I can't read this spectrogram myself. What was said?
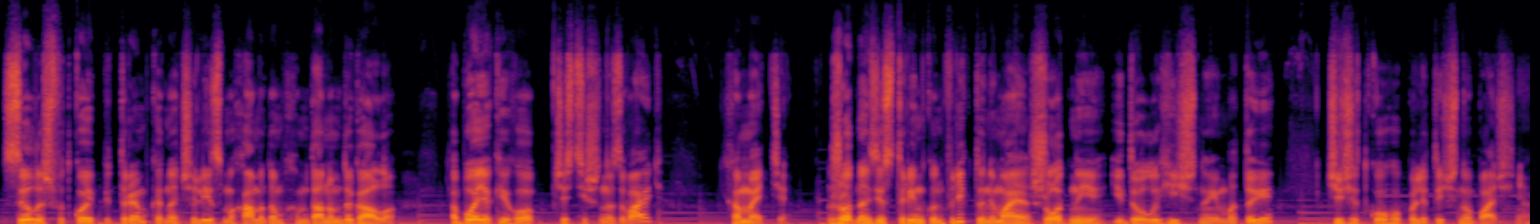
сили швидкої підтримки на чолі з Мохаммедом Хамданом Дегало, або як його частіше називають, Хаметті. Жодна зі сторін конфлікту не має жодної ідеологічної мети чи чіткого політичного бачення.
